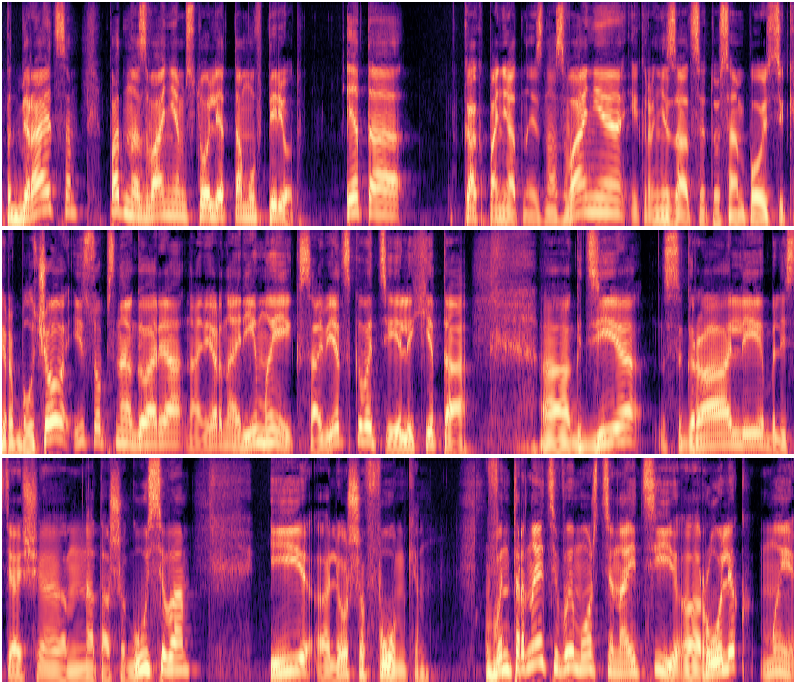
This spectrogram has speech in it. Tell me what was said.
подбирается, под названием «Сто лет тому вперед». Это как понятно из названия, экранизация той самой повести Кира Булычева и, собственно говоря, наверное, ремейк советского телехита, а, где сыграли блестящая Наташа Гусева и Леша Фомкин. В интернете вы можете найти э, ролик. Мы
